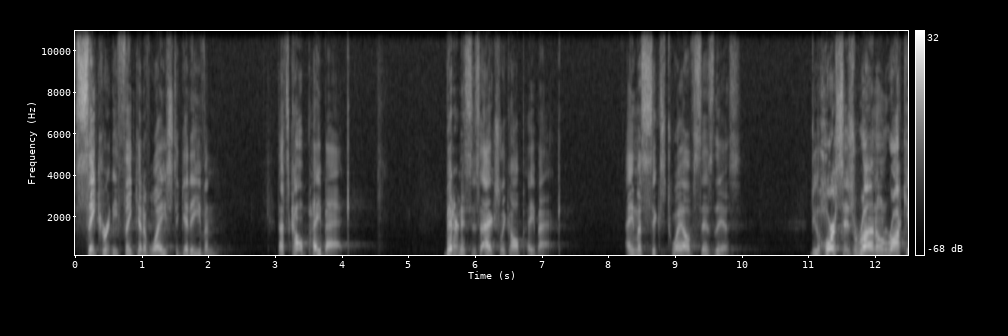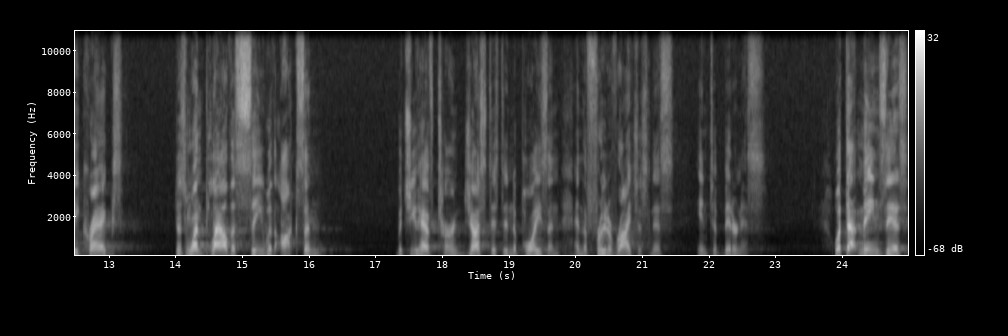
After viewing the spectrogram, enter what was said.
secretly thinking of ways to get even. That's called payback. Bitterness is actually called payback. Amos 6:12 says this. Do horses run on rocky crags? Does one plow the sea with oxen? But you have turned justice into poison and the fruit of righteousness into bitterness. What that means is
